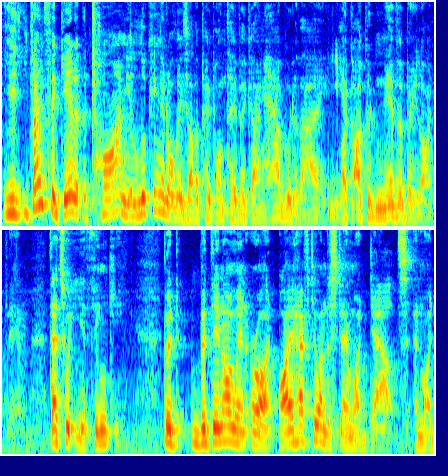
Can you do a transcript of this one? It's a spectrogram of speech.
you don't forget at the time you're looking at all these other people on TV going, how good are they? Yeah. Like I could never be like them. That's what you're thinking. But but then I went, all right, I have to understand my doubts and my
